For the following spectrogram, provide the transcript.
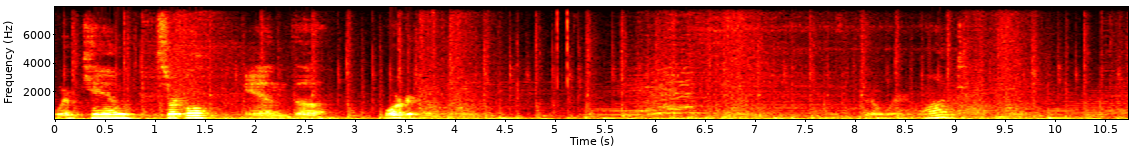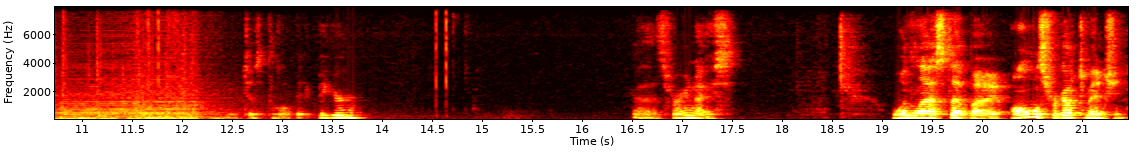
webcam circle and the border. Put it where I want. Just a little bit bigger. Yeah, that's very nice. One last step I almost forgot to mention.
